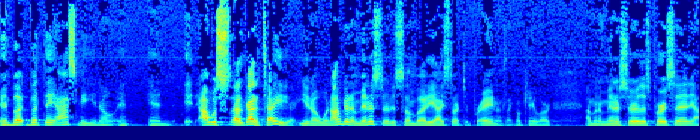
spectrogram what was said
And but but they asked me, you know, and and it, I was I got to tell you, you know, when I'm going to minister to somebody, I start to pray and I was like, okay, Lord, I'm going to minister to this person. Yeah,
